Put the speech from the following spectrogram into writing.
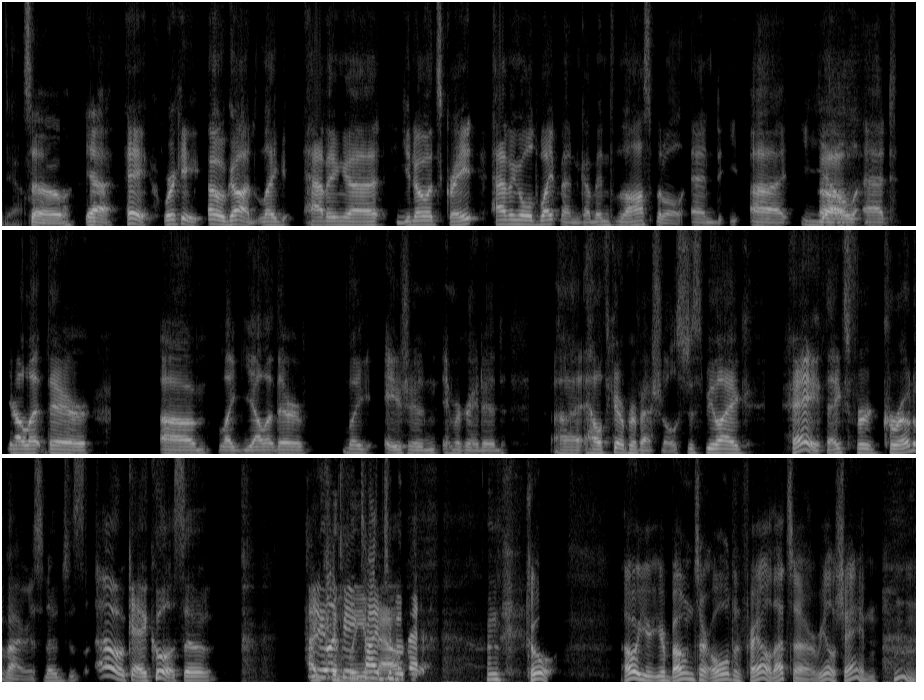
Yeah. So yeah, hey, working. Oh god, like having uh, you know what's great? Having old white men come into the hospital and uh yell at yell at their um like yell at their like Asian immigrated uh healthcare professionals. Just be like, hey, thanks for coronavirus. And I'm just, oh, okay, cool. So how do you like being tied to a bed? cool. Oh, your your bones are old and frail. That's a real shame. Hmm.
